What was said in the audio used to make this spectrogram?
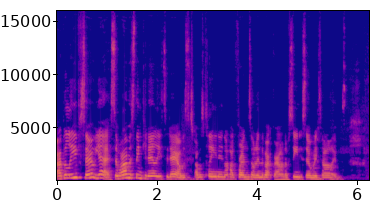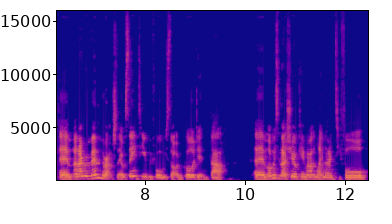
I believe so. Yeah. So I was thinking earlier today. I was I was cleaning. I had friends on in the background. I've seen it so many times, um, and I remember actually I was saying to you before we started recording that um, obviously that show came out in like '94.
